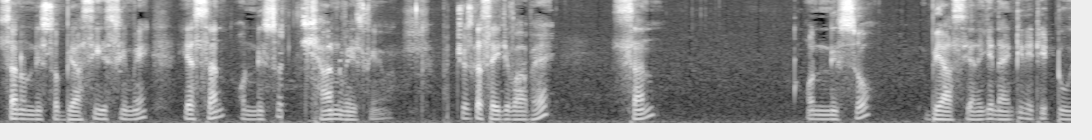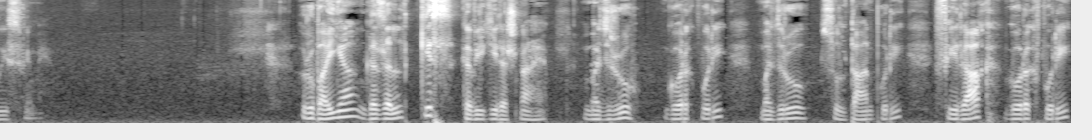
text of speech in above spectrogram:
सन उन्नीस सौ बयासी ईस्वी में, या सन उन्नीस सौ छियानवे ईस्वी में? बच्चों, इसका सही जवाब है सन उन्नीस सौ बयासी, यानी कि 1982 ईस्वी में। रुबाइया, गज़ल किस कवि की रचना है? मजरूह गोरखपुरी, मजरू सुल्तानपुरी, फिराक गोरखपुरी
